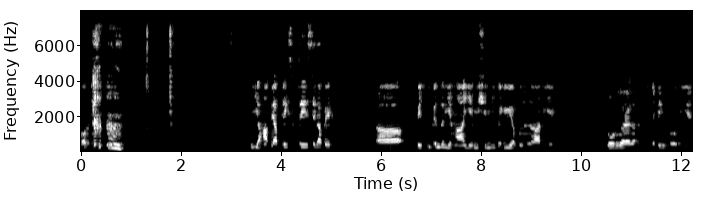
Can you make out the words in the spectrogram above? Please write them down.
और यहाँ पे आप देख सकते हैं, इस जगह पे फ़ेज़ टू के अंदर, यहाँ ये मशीनरी लगी हुई आपको नज़र आ रही है। रोड वगैरह की कटिंग हो रही है।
